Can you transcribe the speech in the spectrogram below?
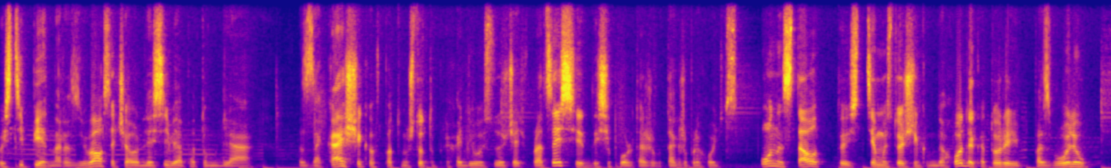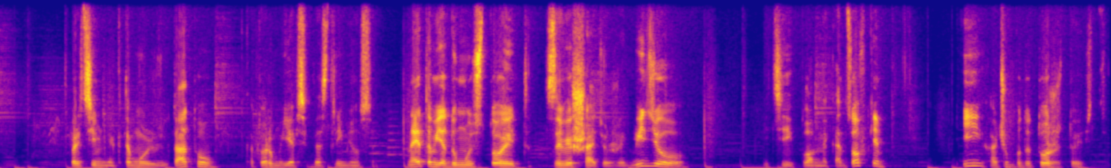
постепенно развивал, сначала для себя, потом для заказчиков, потом что-то приходилось изучать в процессе, до сих пор также, также приходится. Он и стал, то есть, тем источником дохода, который позволил прийти мне к тому результату, к которому я всегда стремился. На этом, я думаю, стоит завершать уже видео, идти к плавной концовке. И хочу подытожить, то есть,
